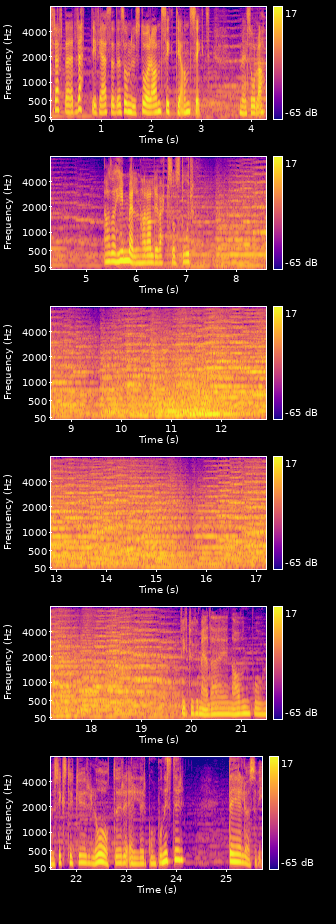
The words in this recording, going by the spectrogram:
treffer deg rett i fjeset. Det er sånn du står ansikt til ansikt med sola. Altså, himmelen har aldri vært så stor. Fikk du ikke med deg navn på musikkstykker, låter eller komponister? Det løser vi.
